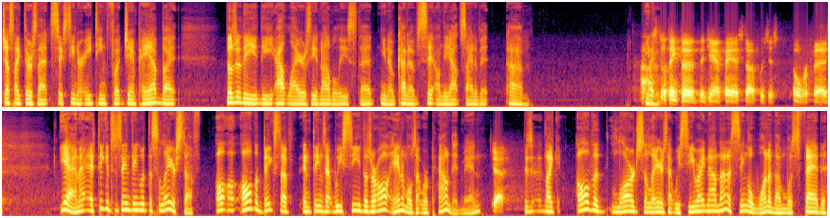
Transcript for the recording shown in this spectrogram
just like there's that 16 or 18 foot Jampea, but those are the the outliers, the anomalies that, you know, kind of sit on the outside of it. Um, I know. still think the the Jampea stuff was just overfed. Yeah, and I, I think it's the same thing with the Selayar stuff. All all the big stuff and things that we see, those are all animals that were pounded, man. Yeah. There's like all the large Selayars that we see right now, not a single one of them was fed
